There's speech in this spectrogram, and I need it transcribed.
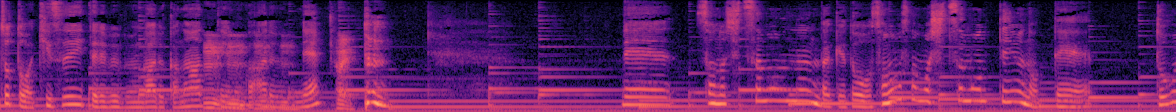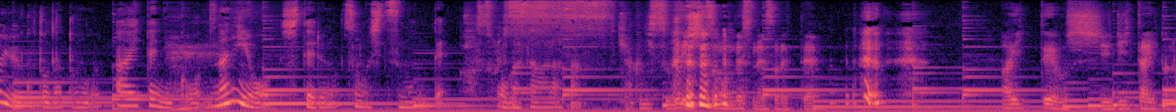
ちょっとは気づいてる部分があるかなっていうのがあるんで、はい。でその質問なんだけどそもそも質問っていうのってどういうことだと思う？相手にこう何をしてるの？その質問って。小笠原さん。逆にすごい質問ですね それって。相手を知りたいから。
